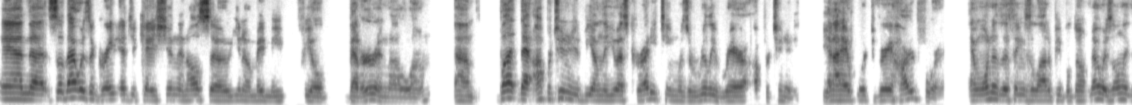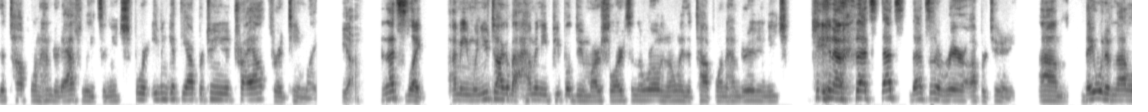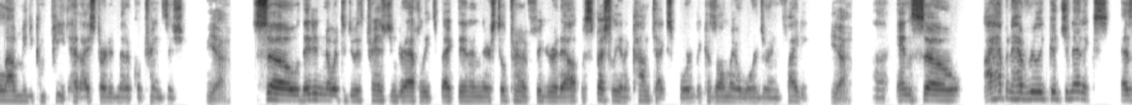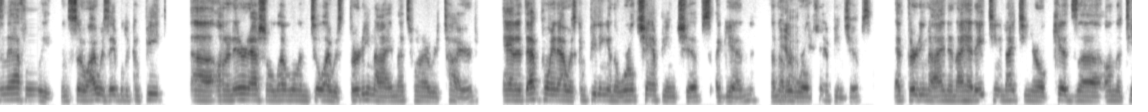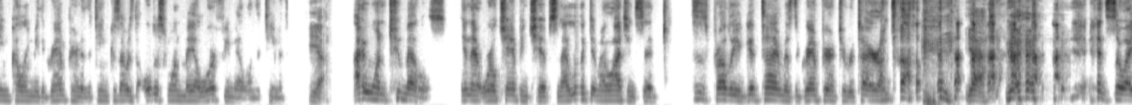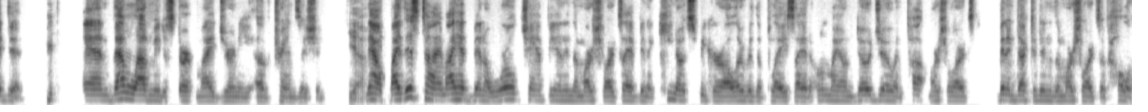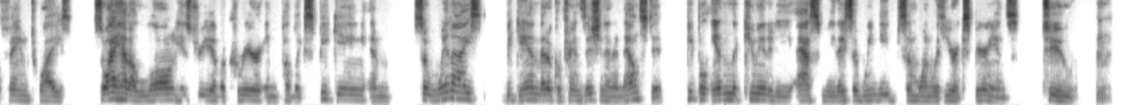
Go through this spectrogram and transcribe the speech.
and uh, so that was a great education, and also, you know, made me feel better and not alone. Um, but that opportunity to be on the U.S. karate team was a really rare opportunity, yeah. and I have worked very hard for it. And one of the things a lot of people don't know is only the top 100 athletes in each sport even get the opportunity to try out for a team like. That. Yeah. And that's like, I mean, when you talk about how many people do martial arts in the world and only the top 100 in each, you know, that's that's that's a rare opportunity. Um, they would have not allowed me to compete had I started medical transition. Yeah. So they didn't know what to do with transgender athletes back then, and they're still trying to figure it out, especially in a contact sport because all my awards are in fighting. Yeah. Uh, and so I happen to have really good genetics as an athlete. And so I was able to compete uh, on an international level until I was 39. That's when I retired. And at that point, I was competing in the world championships again, another yeah. world championships at 39. And I had 18 and 19 year old kids uh, on the team calling me the grandparent of the team because I was the oldest one, male or female, on the team. Yeah. I won two medals in that world championships. And I looked at my watch and said, this is probably a good time as the grandparent to retire on top. yeah. and so I did. And that allowed me to start my journey of transition. Yeah. Now, by this time, I had been a world champion in the martial arts. I had been a keynote speaker all over the place. I had owned my own dojo and taught martial arts, been inducted into the Martial Arts of Hall of Fame twice. So I had a long history of a career in public speaking. And so when I began medical transition and announced it, people in the community asked me, they said, We need someone with your experience to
